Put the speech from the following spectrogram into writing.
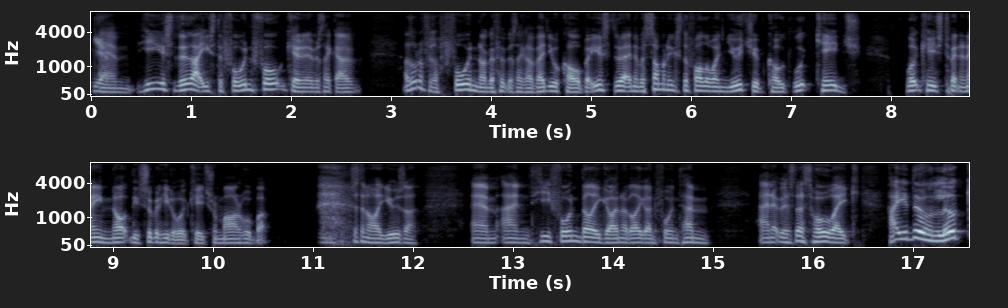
Yeah. Um, he used to do that. He used to phone folk, and it was like a, I don't know if it was a phone or if it was like a video call, but he used to do it. And there was someone who used to follow on YouTube called Luke Cage, Luke Cage 29, not the superhero Luke Cage from Marvel, but just another user. Um, and he phoned Billy Gunn, or Billy Gunn phoned him, and it was this whole like, "How you doing, Luke?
